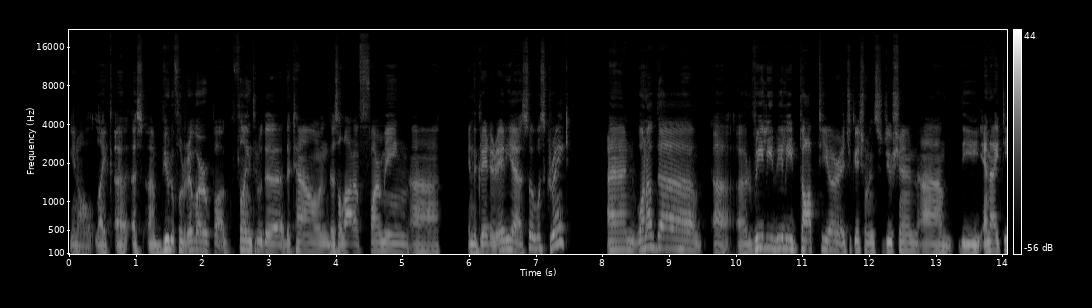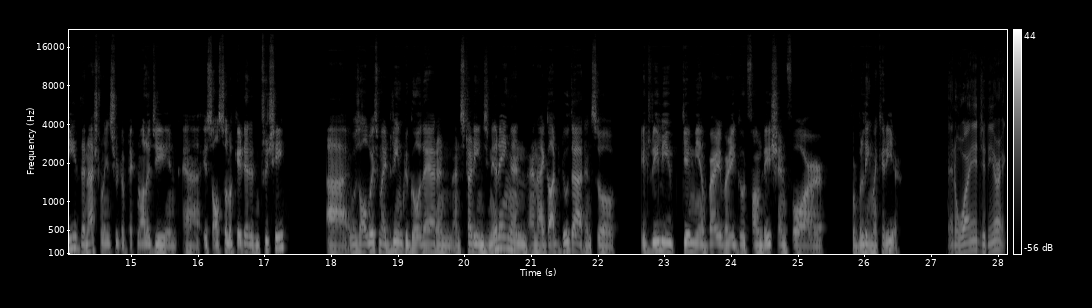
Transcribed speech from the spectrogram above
you know like a, a, a beautiful river flowing through the the town. There's a lot of farming uh, in the greater area, so it was great and one of the uh, really really top tier educational institution um, the nit the national institute of technology in, uh, is also located in trichy. Uh, it was always my dream to go there and, and study engineering and, and i got to do that. And so it really gave me a very very good foundation for for building my career. And why engineering?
